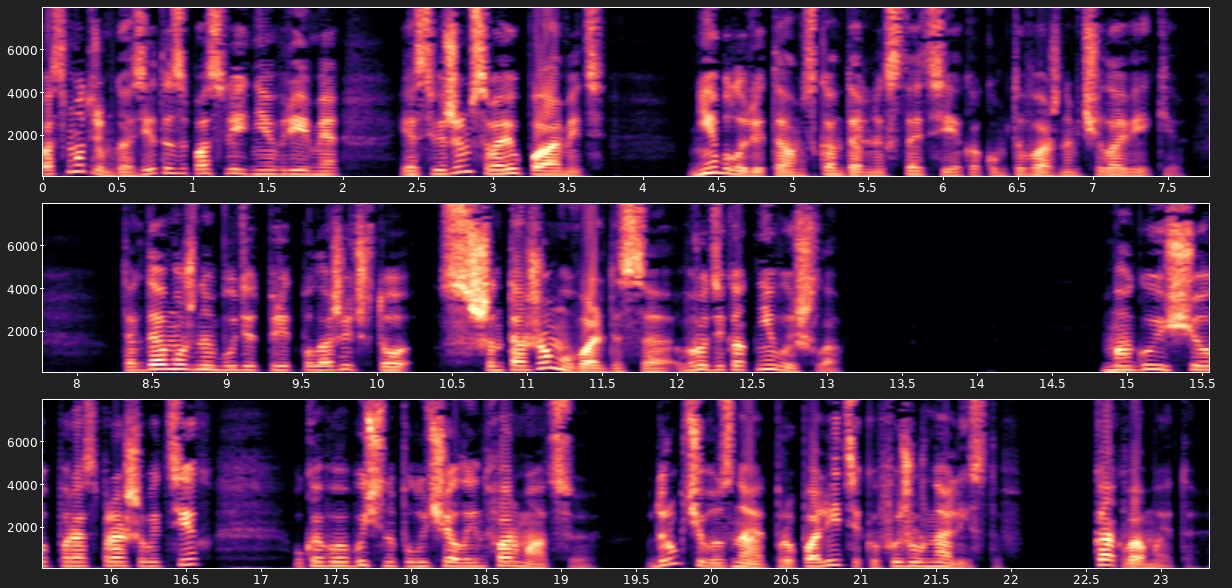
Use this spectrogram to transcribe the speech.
Посмотрим газеты за последнее время и освежим свою память. Не было ли там скандальных статей о каком-то важном человеке? Тогда можно будет предположить, что с шантажом у Вальдеса вроде как не вышло. Могу еще порасспрашивать тех, у кого обычно получала информацию. Вдруг чего знают про политиков и журналистов. Как вам это?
